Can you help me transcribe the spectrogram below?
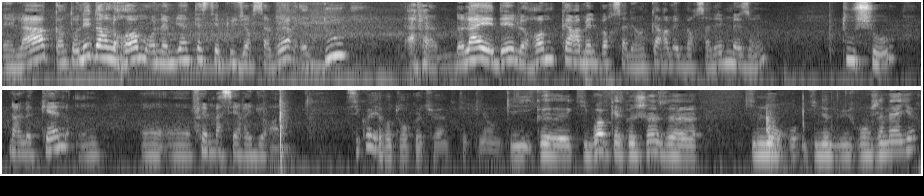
Et là, quand on est dans le rhum, on aime bien tester plusieurs saveurs et d'où, enfin, de là né le rhum caramel beurre salé, un caramel beurre salé maison, tout chaud, dans lequel on, on, on fait macérer du rhum. C'est quoi les retours que tu as de tes clients qui, que- qui boivent quelque chose euh, qu'ils ne buvront jamais ailleurs?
